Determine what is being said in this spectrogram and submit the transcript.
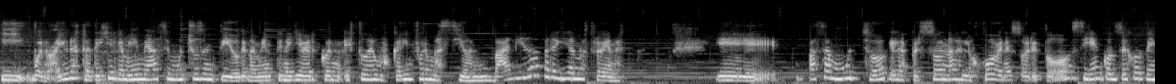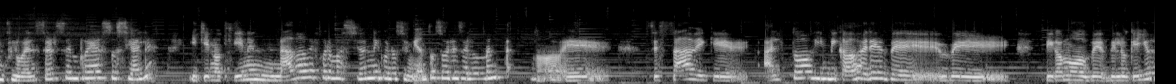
Y bueno, hay una estrategia que a mí me hace mucho sentido, que también tiene que ver con esto de buscar información válida para guiar nuestro bienestar. Eh, pasa mucho que las personas, los jóvenes sobre todo, siguen consejos de influencers en redes sociales y que no tienen nada de formación ni conocimiento sobre salud mental. ¿no? Eh, se sabe que altos indicadores de, digamos, de, lo que ellos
